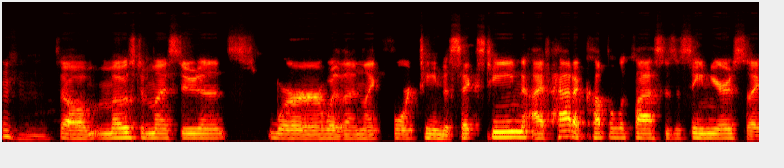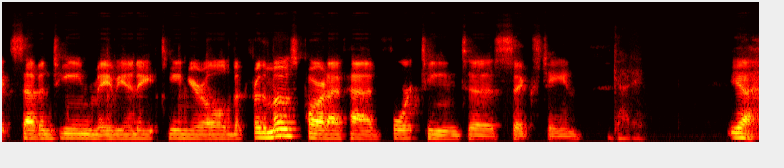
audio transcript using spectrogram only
Mm-hmm. So most of my students were within like 14 to 16. I've had a couple of classes of seniors, like 17, maybe an 18 year old, but for the most part, I've had 14 to 16. Got it. Yeah.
